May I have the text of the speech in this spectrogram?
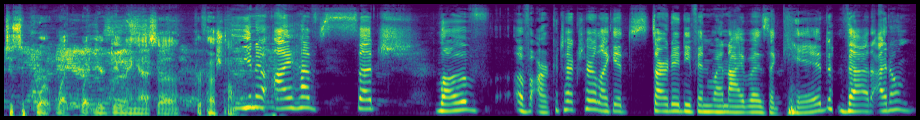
to support what, what you're doing as a professional? You know, I have such love of architecture. Like it started even when I was a kid that I don't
